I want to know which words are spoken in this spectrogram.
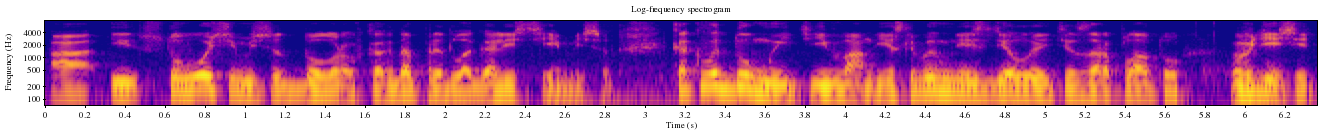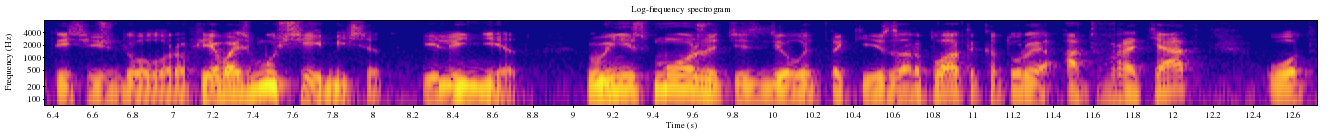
а и 180 долларов, когда предлагали 70. Как вы думаете, Иван, если вы мне сделаете зарплату в 10 тысяч долларов, я возьму 70 или нет? Вы не сможете сделать такие зарплаты, которые отвратят от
